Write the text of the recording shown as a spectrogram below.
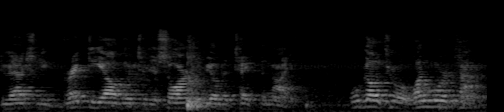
to actually break the elbow to disarm to be able to take the knife. We'll go through it one more time.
